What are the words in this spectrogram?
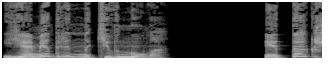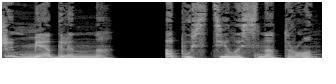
Я медленно кивнула и также медленно опустилась на трон,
